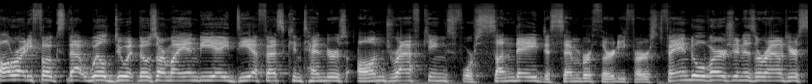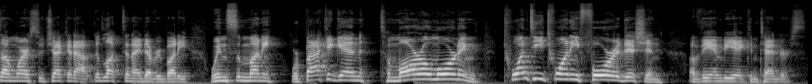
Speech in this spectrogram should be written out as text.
Alrighty, folks, that will do it. Those are my NBA DFS contenders on DraftKings for Sunday, December 31st. FanDuel version is around here somewhere, so check it out. Good luck tonight, everybody. Win some money. We're back again tomorrow morning, 2024 edition of the NBA contenders.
